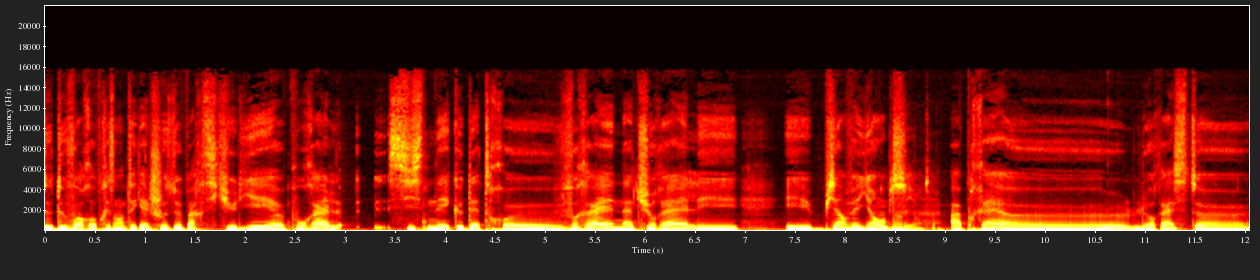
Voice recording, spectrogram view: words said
de devoir représenter quelque chose de particulier euh, pour elle, si ce n'est que d'être euh, vraie, naturelle et, et bienveillante. Bienveillante. ouais. Après, euh, le reste, euh,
